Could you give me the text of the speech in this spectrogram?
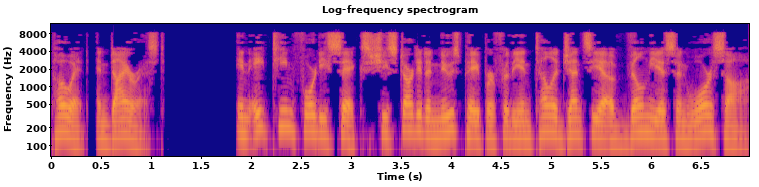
poet, and diarist. In 1846 she started a newspaper for the intelligentsia of Vilnius and Warsaw,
